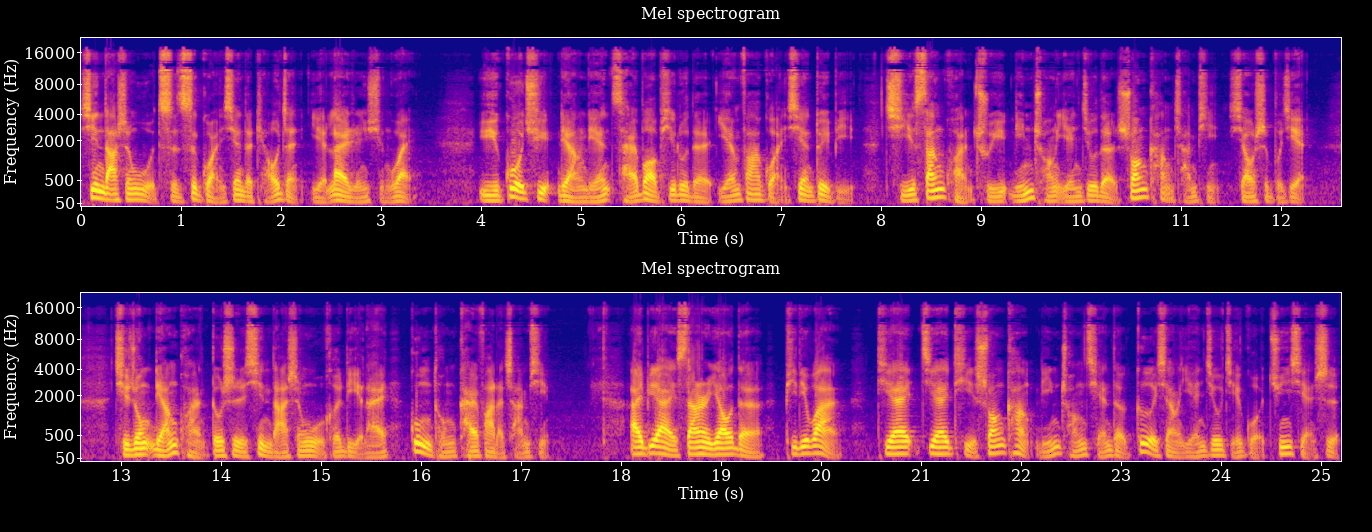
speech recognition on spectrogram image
信达生物此次管线的调整也耐人寻味，与过去两年财报披露的研发管线对比，其三款处于临床研究的双抗产品消失不见，其中两款都是信达生物和礼来共同开发的产品。IBI 三二幺的 PD-1、TIGIT 双抗临床前的各项研究结果均显示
